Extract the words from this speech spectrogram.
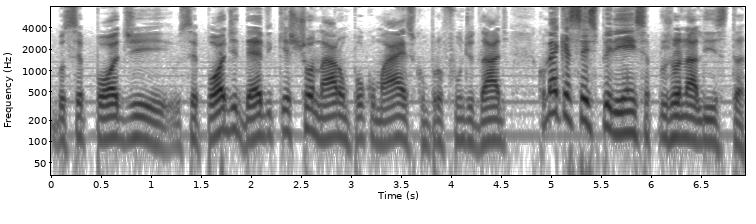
você pode você pode e deve questionar um pouco mais, com profundidade. Como é que é essa experiência para o jornalista?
